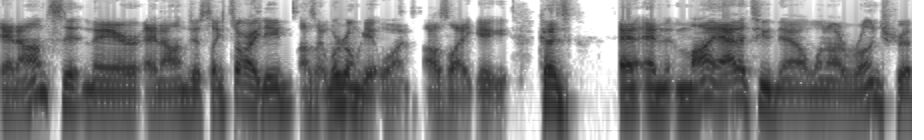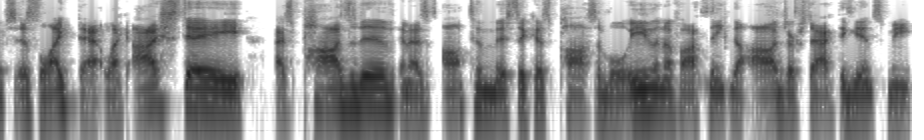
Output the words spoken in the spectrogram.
And I'm sitting there and I'm just like, sorry, dude. I was like, we're going to get one. I was like, because, and, and my attitude now when I run trips is like that. Like I stay as positive and as optimistic as possible, even if I think the odds are stacked against me.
